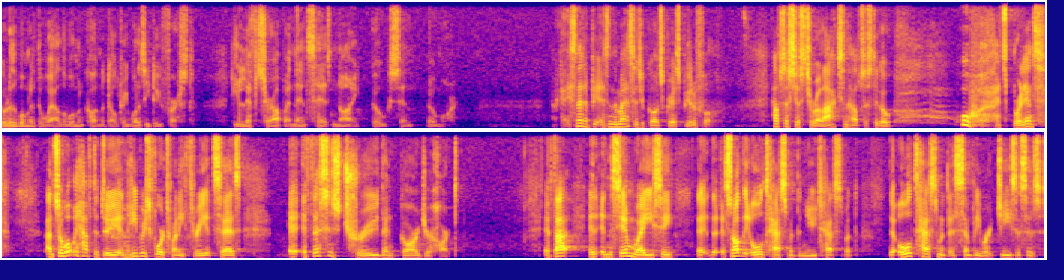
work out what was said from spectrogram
Go to the woman at the well, the woman caught in adultery. What does he do first? He lifts her up and then says, Now go sin no more. Okay, isn't, that a, isn't the message of God's grace beautiful? Helps us just to relax and helps us to go, oh, that's brilliant. And so what we have to do in Hebrews 4.23, it says, if this is true, then guard your heart. If that, in the same way, you see, it's not the Old Testament, the New Testament. The Old Testament is simply where Jesus is,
